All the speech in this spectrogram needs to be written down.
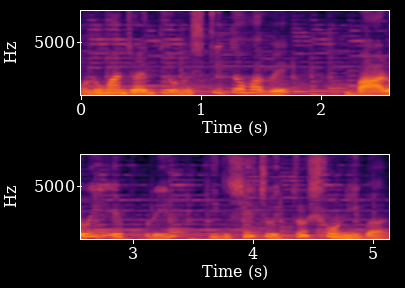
হনুমান জয়ন্তী অনুষ্ঠিত হবে বারোই এপ্রিল তিরিশে চৈত্র শনিবার।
